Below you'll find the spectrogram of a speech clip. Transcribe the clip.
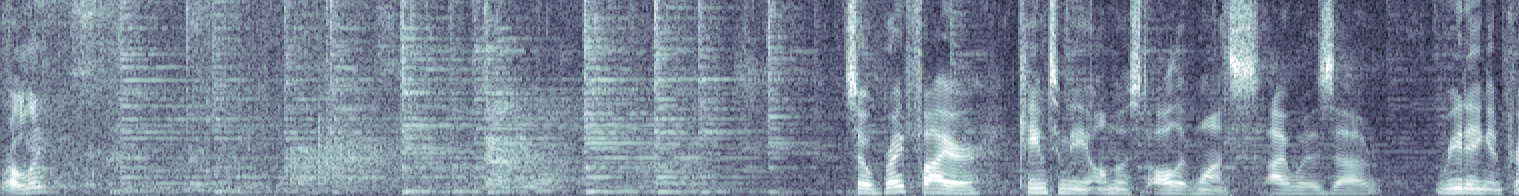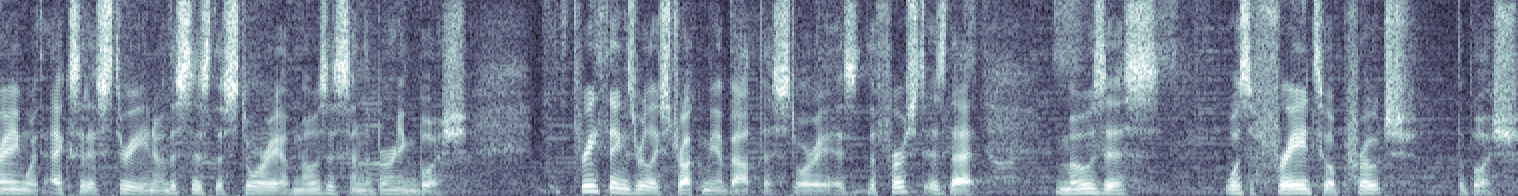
Rolling? So Bright Fire came to me almost all at once. I was uh, reading and praying with Exodus 3. You know, this is the story of Moses and the burning bush. Three things really struck me about this story. Is the first is that Moses was afraid to approach the bush.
